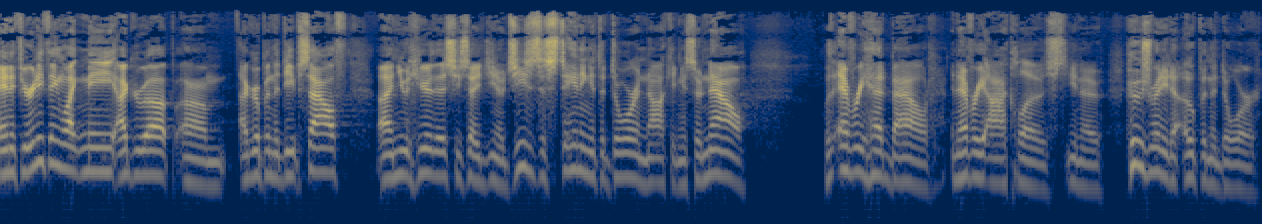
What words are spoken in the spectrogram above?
And if you're anything like me, I grew up, um, I grew up in the deep south, uh, and you would hear this. You say, you know, Jesus is standing at the door and knocking. And so now with every head bowed and every eye closed, you know, who's ready to open the door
